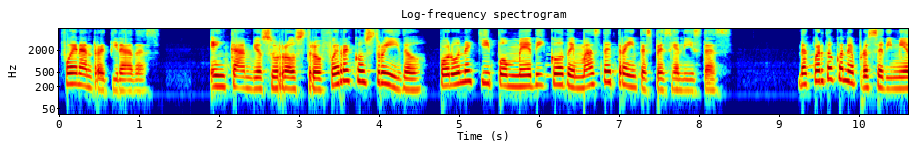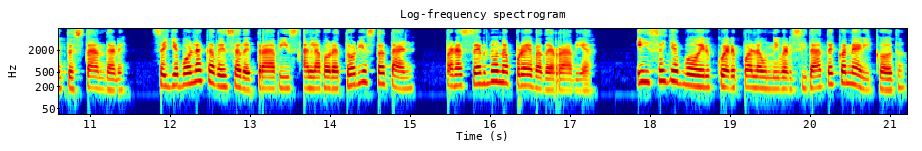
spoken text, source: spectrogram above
fueran retiradas. En cambio, su rostro fue reconstruido por un equipo médico de más de 30 especialistas. De acuerdo con el procedimiento estándar, se llevó la cabeza de Travis al laboratorio estatal para hacerle una prueba de rabia y se llevó el cuerpo a la Universidad de Connecticut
